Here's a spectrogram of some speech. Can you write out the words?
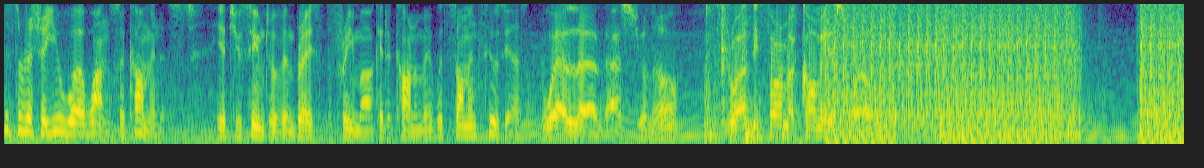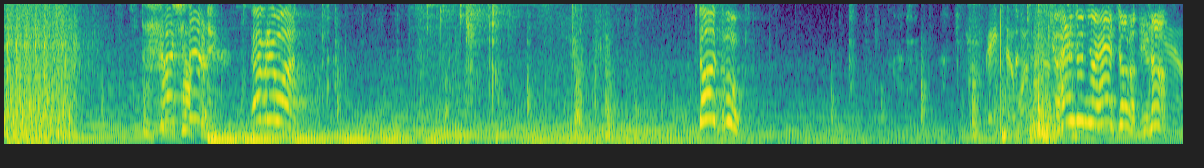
Mr. Risha, you were once a communist, yet you seem to have embraced the free market economy with some enthusiasm. Well, uh, as you know, throughout the former communist world, What's happening? Everyone! Don't move! Peter, what's Your hands on your heads, all of you, now!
